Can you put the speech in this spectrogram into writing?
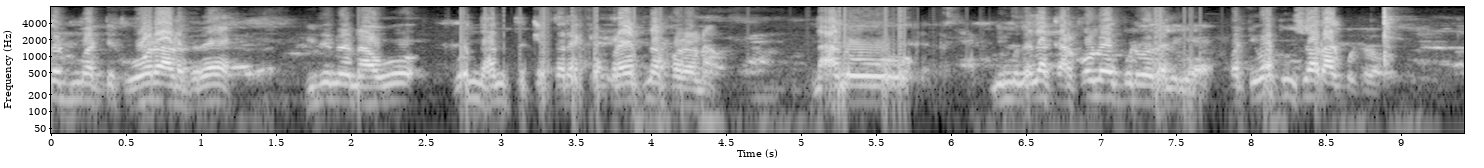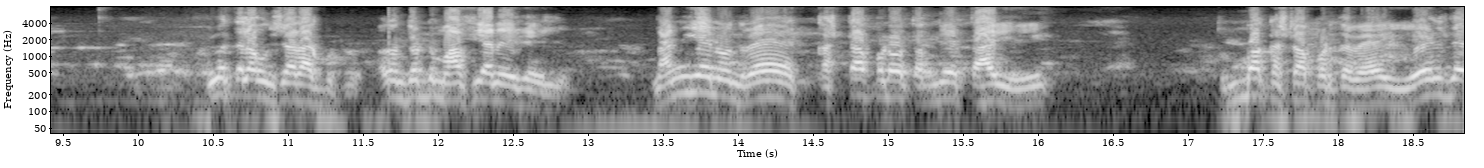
ದೊಡ್ಡ ಮಟ್ಟಕ್ಕೆ ಹೋರಾಡಿದ್ರೆ ಇದನ್ನ ನಾವು ಒಂದು ಹಂತಕ್ಕೆ ತರಕ್ಕೆ ಪ್ರಯತ್ನ ಪಡೋಣ. ನಾನು ನಿಮ್ಮನ್ನೆಲ್ಲ ಕರ್ಕೊಂಡು ಹೋಗ್ಬಿಡ್ಬೋದು ಅಲ್ಲಿಗೆ. ಬಟ್ ಇವತ್ತು ಹುಷಾರಾಗ್ಬಿಟ್ರು. ಇವತ್ತೆಲ್ಲ ಹುಷಾರಾಗ್ಬಿಟ್ರು. ಅದೊಂದು ದೊಡ್ಡ ಮಾಫಿಯಾನೇ ಇದೆ ಇಲ್ಲಿ. ನನಗೇನು ಅಂದರೆ ಕಷ್ಟಪಡೋ ತಂದೆ, ತಾಯಿ ತುಂಬ ಕಷ್ಟಪಡ್ತವೆ. ಹೇಳ್ದೆ,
